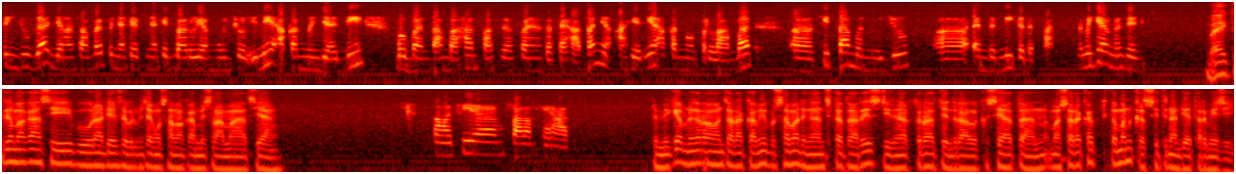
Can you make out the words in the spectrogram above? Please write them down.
penting juga jangan sampai penyakit-penyakit baru yang muncul ini akan menjadi beban tambahan fasilitas pelayanan kesehatan yang akhirnya akan memperlambat uh, kita menuju uh, endemi ke depan. Demikian Mas Jadi. Baik, terima kasih Bu Nadia sudah berbincang bersama kami. Selamat siang. Selamat siang, salam sehat. Demikian mendengar wawancara kami bersama dengan Sekretaris Direktorat Jenderal Kesehatan Masyarakat Kemenkes Siti Nadia Tarmizi.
